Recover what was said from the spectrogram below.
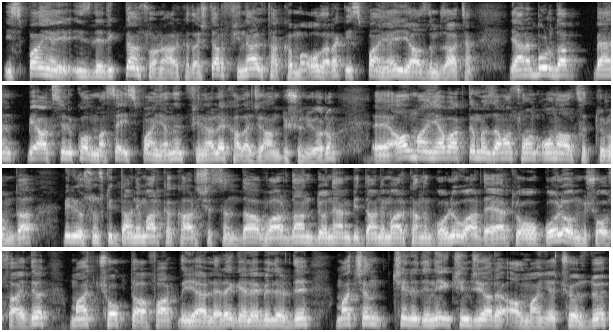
İspanya'yı izledikten sonra arkadaşlar final takımı olarak İspanya'yı yazdım zaten. Yani burada ben bir aksilik olmazsa İspanya'nın finale kalacağını düşünüyorum. Ee, Almanya baktığımız zaman son 16 turunda biliyorsunuz ki Danimarka karşısında vardan dönen bir Danimarka'nın golü vardı. Eğer ki o gol olmuş olsaydı maç çok daha farklı yerlere gelebilirdi. Maçın kilidini ikinci yarı Almanya çözdü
